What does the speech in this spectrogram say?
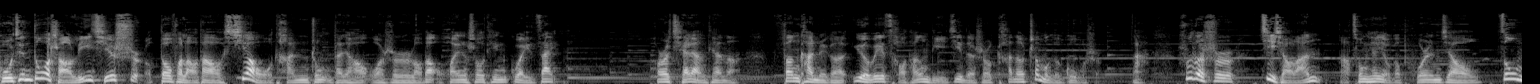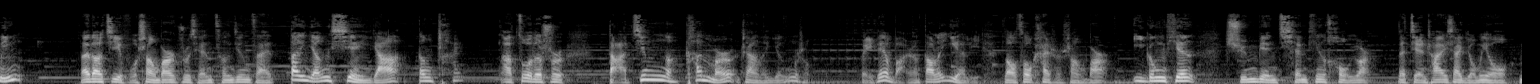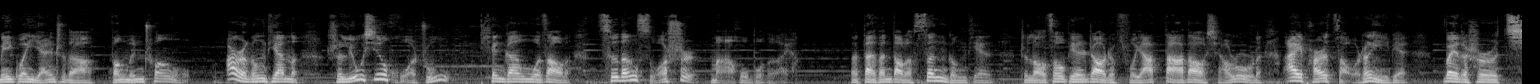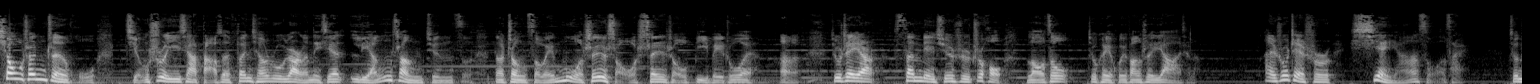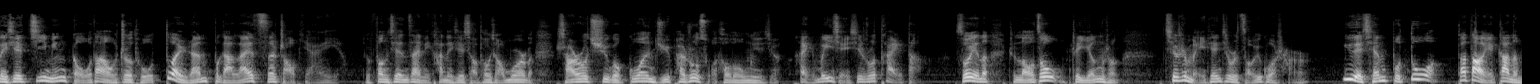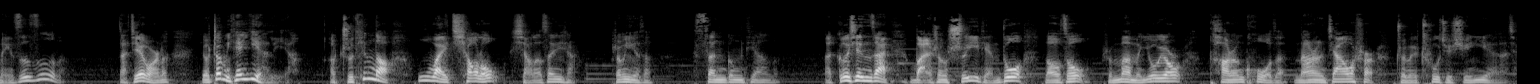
古今多少离奇事，都付老道笑谈中。大家好，我是老道，欢迎收听《怪哉》。话说前两天呢，翻看这个《阅微草堂笔记》的时候，看到这么个故事啊，说的是纪晓岚啊，从前有个仆人叫邹明，来到纪府上班之前，曾经在丹阳县衙当差啊，做的是打更啊、看门这样的营生。每天晚上到了夜里，老邹开始上班，一更天寻遍前厅后院。那检查一下有没有没关严实的房门窗户。二更天呢是留心火烛，天干物燥的，此等琐事马虎不得呀。那但凡到了三更天，这老邹便绕着府衙大道小路的挨排走上一遍，为的是敲山震虎，警示一下打算翻墙入院的那些梁上君子。那正所谓莫伸手，伸手必被捉呀！啊，就这样三遍巡视之后，老邹就可以回房睡觉去了。按说这是县衙所在，就那些鸡鸣狗盗之徒断然不敢来此找便宜！就放现在，你看那些小偷小摸的，啥时候去过公安局、派出所偷东西去？嘿，危险系数太大。所以呢，这老邹这营生，其实每天就是走一过场，月钱不多，他倒也干得美滋滋的。那结果呢，有这么一天夜里啊，啊，只听到屋外敲楼响了三下，什么意思？三更天了。啊，搁现在晚上十一点多，老邹是慢慢悠悠套上裤子，拿上家伙事，准备出去巡夜了去。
